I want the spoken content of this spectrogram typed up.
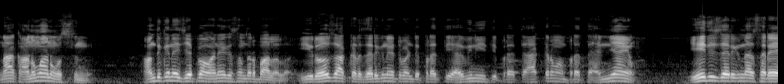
నాకు అనుమానం వస్తుంది. అందుకనే చెప్పాం అనేక సందర్భాలలో ఈరోజు అక్కడ జరిగినటువంటి ప్రతి అవినీతి ప్రతి అక్రమం ప్రతి అన్యాయం ఏది జరిగినా సరే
